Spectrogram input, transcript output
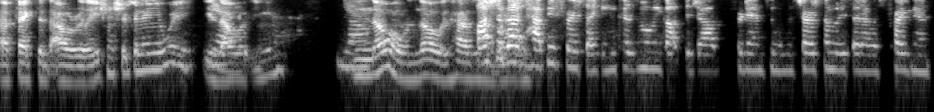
affected our relationship in any way is Yeah. that what you mean yeah no no it hasn't Pasha got happy for a second because when we got the job for Dancing with the Stars, somebody said I was pregnant.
